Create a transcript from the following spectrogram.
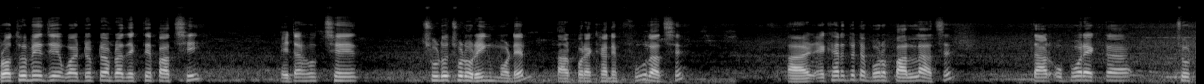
প্রথমে যে ওয়াইড্রোপটা আমরা দেখতে পাচ্ছি, এটা হচ্ছে ছোটো ছোটো রিং মডেল তারপর এখানে ফুল আছে। আর এখানে তো একটা বড় পাল্লা আছে, তার উপর একটা ছোট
